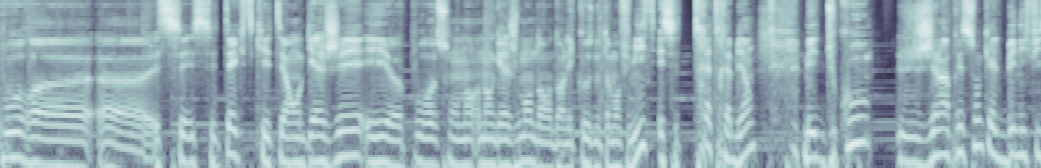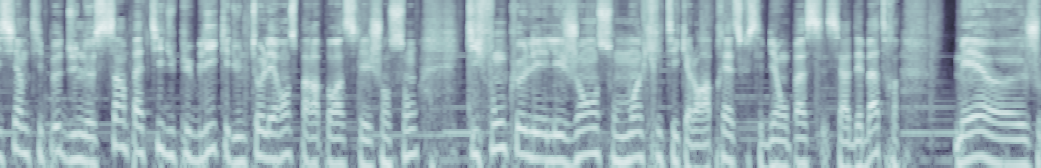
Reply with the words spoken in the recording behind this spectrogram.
pour euh, euh, ses, ses textes qui étaient engagés et euh, pour son en- engagement dans, dans les causes notamment féministes. Et c'est très très bien. Mais du coup, j'ai l'impression qu'elle bénéficie un petit peu d'une sympathie du public et d'une tolérance par rapport à ces chansons qui font que les, gens sont moins critiques. Alors après, est-ce que c'est bien ou pas, c'est à débattre. Mais euh, je,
